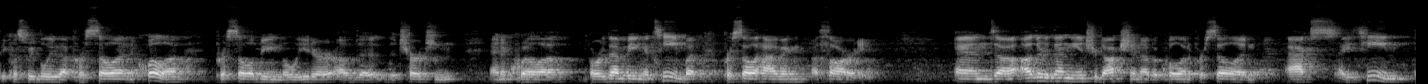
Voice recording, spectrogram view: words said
because we believe that Priscilla and Aquila, Priscilla being the leader of the, the church and, and Aquila, or them being a team, but Priscilla having authority. And uh, other than the introduction of Aquila and Priscilla in Acts 18,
